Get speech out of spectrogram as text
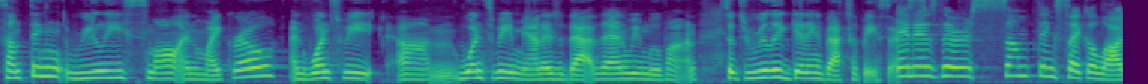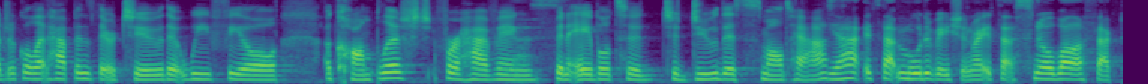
something really small and micro and once we um, once we manage that then we move on. So it's really getting back to basics. And is there something psychological that happens there too that we feel accomplished for having been able to to do this small task? yeah it's that motivation right it's that snowball effect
